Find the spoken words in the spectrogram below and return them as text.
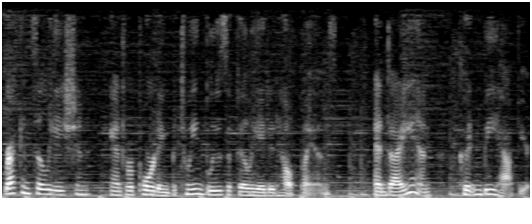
reconciliation, and reporting between Blues affiliated health plans. And Diane couldn't be happier.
